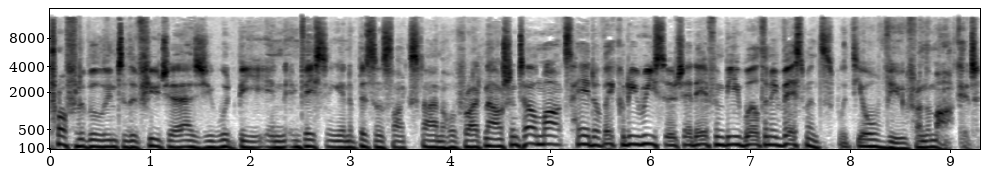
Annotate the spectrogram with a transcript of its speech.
profitable into the future, as you would be in investing in a business like Steinhoff right now. Chantel Marks, head of equity research at FNB Wealth and Investments, with your view from the market.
